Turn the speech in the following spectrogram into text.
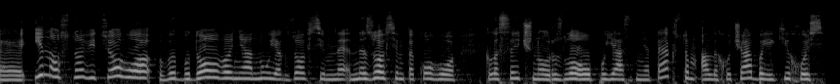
Е, І на основі цього вибудовування, ну як зовсім не, не зовсім такого класичного розлогого пояснення текстом, але хоча б якихось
